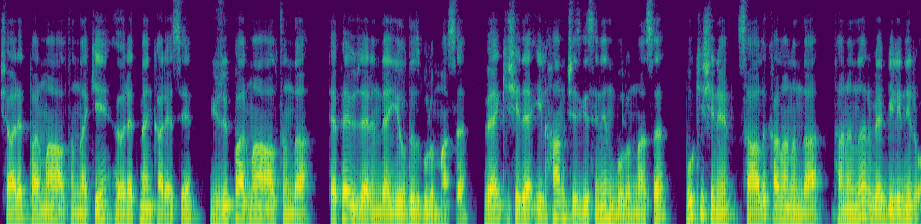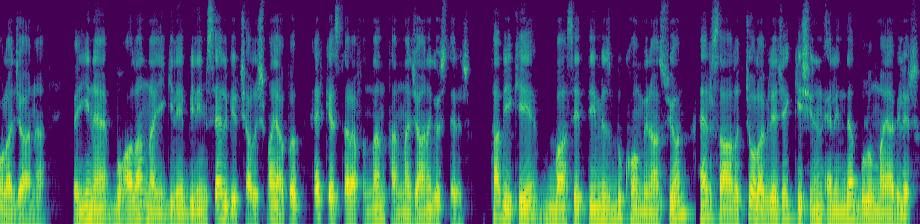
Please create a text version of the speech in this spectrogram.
işaret parmağı altındaki öğretmen karesi, yüzük parmağı altında tepe üzerinde yıldız bulunması ve kişide ilham çizgisinin bulunması bu kişinin sağlık alanında tanınır ve bilinir olacağını ve yine bu alanla ilgili bilimsel bir çalışma yapıp herkes tarafından tanınacağını gösterir. Tabii ki bahsettiğimiz bu kombinasyon her sağlıkçı olabilecek kişinin elinde bulunmayabilir.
